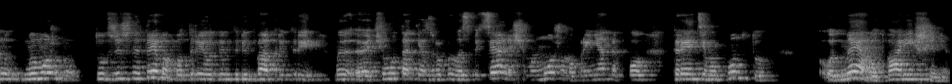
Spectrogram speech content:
ну, ми можемо, тут же ж не треба по 3, 1, 3, 2, 3, 3. Ми, е, чому так я зробила спеціально, що ми можемо прийняти по третьому пункту одне або два рішення.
